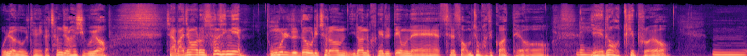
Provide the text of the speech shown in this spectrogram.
올려놓을 테니까 참조를 하시고요. 자, 마지막으로 선생님. 동물들도 우리처럼 이런 관계들 때문에 스트레스 엄청 받을 것 같아요. 네. 얘들은 어떻게 풀어요? 음,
